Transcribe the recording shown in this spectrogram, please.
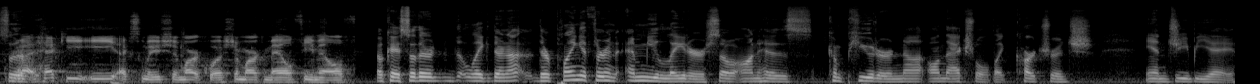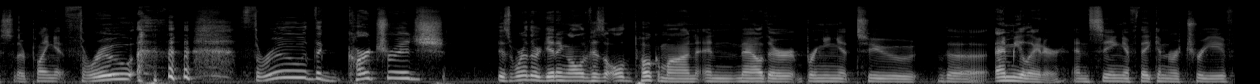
So We they're, got Heck E exclamation mark question mark male female. okay, so they're like they're not they're playing it through an emulator, so on his computer, not on the actual like cartridge and GBA. So they're playing it through through the cartridge is where they're getting all of his old Pokemon, and now they're bringing it to the emulator and seeing if they can retrieve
